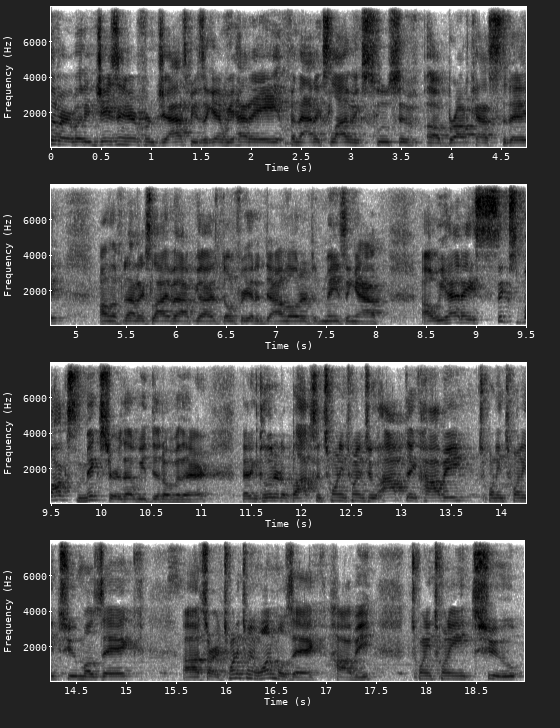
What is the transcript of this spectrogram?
up, everybody? Jason here from Jaspys. Again, we had a Fanatics Live exclusive uh, broadcast today on the Fanatics Live app, guys. Don't forget to download it. Amazing app. Uh, we had a six box mixer that we did over there that included a box of 2022 Optic Hobby, 2022 Mosaic, uh, sorry, 2021 Mosaic Hobby, 2022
